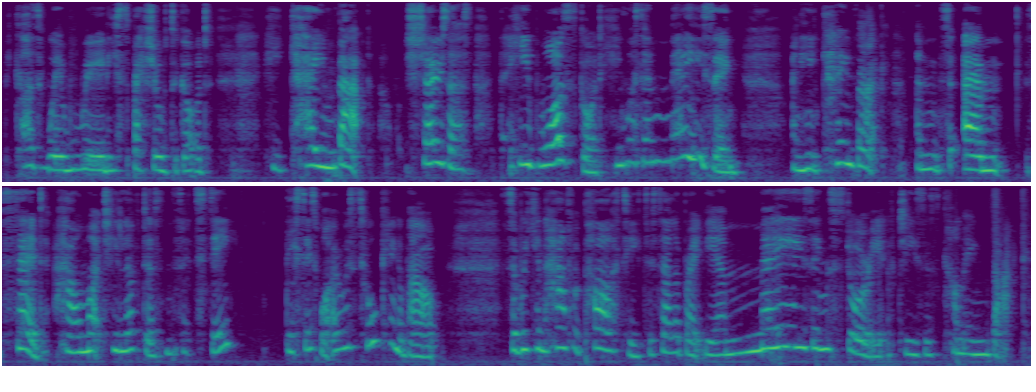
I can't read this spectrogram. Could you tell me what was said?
because we're really special to God. He came back, which shows us that he was God. He was amazing. And he came back and um, said how much he loved us and said, see, this is what I was talking about. So we can have a party to celebrate the amazing story of Jesus coming back.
